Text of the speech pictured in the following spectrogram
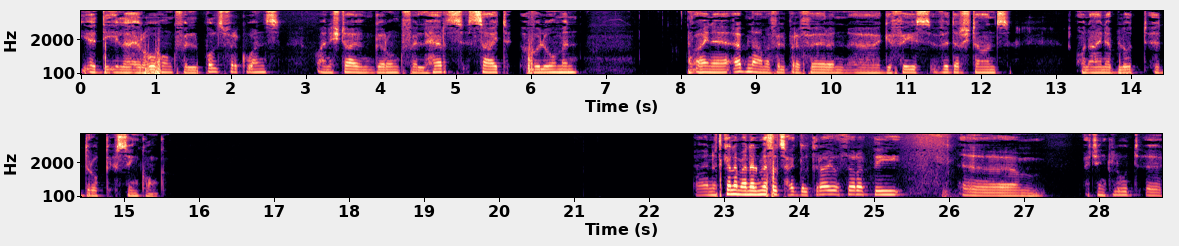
يؤدي إلى Erhöhung في ال Pulsfrequenz و eine Steigerung في ال Herzzeitvolumen و eine Abnahme في ال peripheren Gefäßwiderstands und eine Blutdrucksenkung. نتكلم عن ال methods حق ال cryotherapy which include uh,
